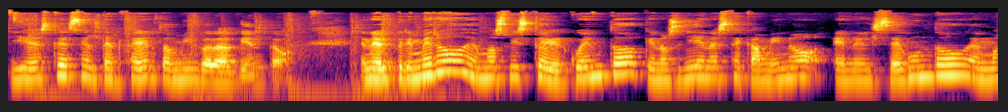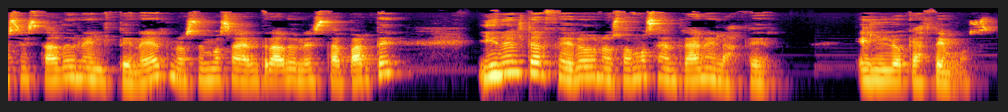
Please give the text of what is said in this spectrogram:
y este es el tercer domingo de Adviento. En el primero hemos visto el cuento que nos guía en este camino, en el segundo hemos estado en el tener, nos hemos adentrado en esta parte y en el tercero nos vamos a entrar en el hacer, en lo que hacemos.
